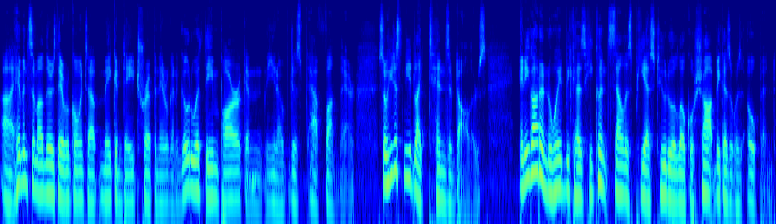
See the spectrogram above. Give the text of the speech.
Uh, him and some others they were going to make a day trip and they were going to go to a theme park and you know just have fun there. So he just needed like tens of dollars, and he got annoyed because he couldn't sell his PS2 to a local shop because it was opened.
